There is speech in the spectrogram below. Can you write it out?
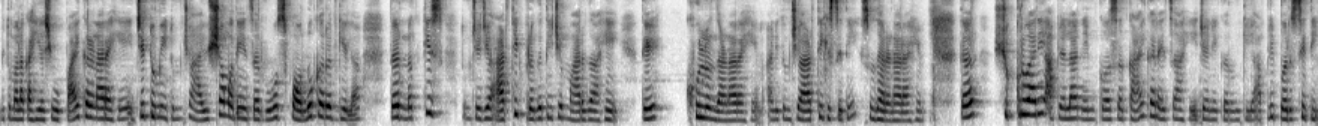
मी तुम्हाला काही असे उपाय करणार आहे जे तुम्ही तुमच्या आयुष्यामध्ये जर रोज फॉलो करत गेला तर नक्कीच तुमचे जे आर्थिक प्रगतीचे मार्ग आहे ते खुलून जाणार आहे आणि तुमची आर्थिक स्थिती सुधारणार आहे. तर शुक्रवारी आपल्याला नेमकं असं काय करायचं आहे? जेणेकरून की आपली परिस्थिती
